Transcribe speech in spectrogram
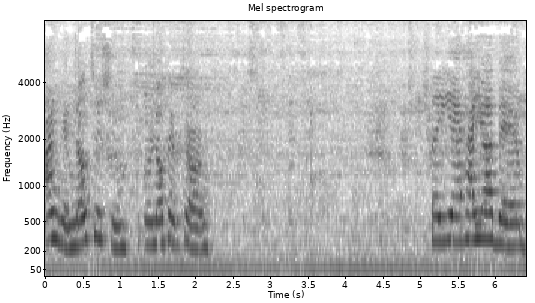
I ain't getting no tissue or no paper towel. But yeah, how y'all been?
